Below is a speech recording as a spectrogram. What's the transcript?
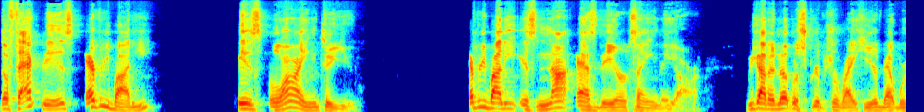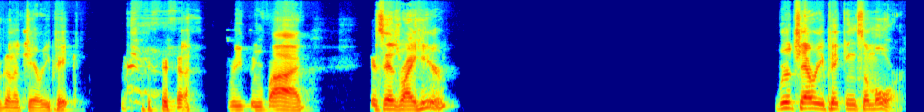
The fact is, everybody is lying to you. Everybody is not as they are saying they are. We got another scripture right here that we're going to cherry pick three through five. It says right here, we're cherry picking some more.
